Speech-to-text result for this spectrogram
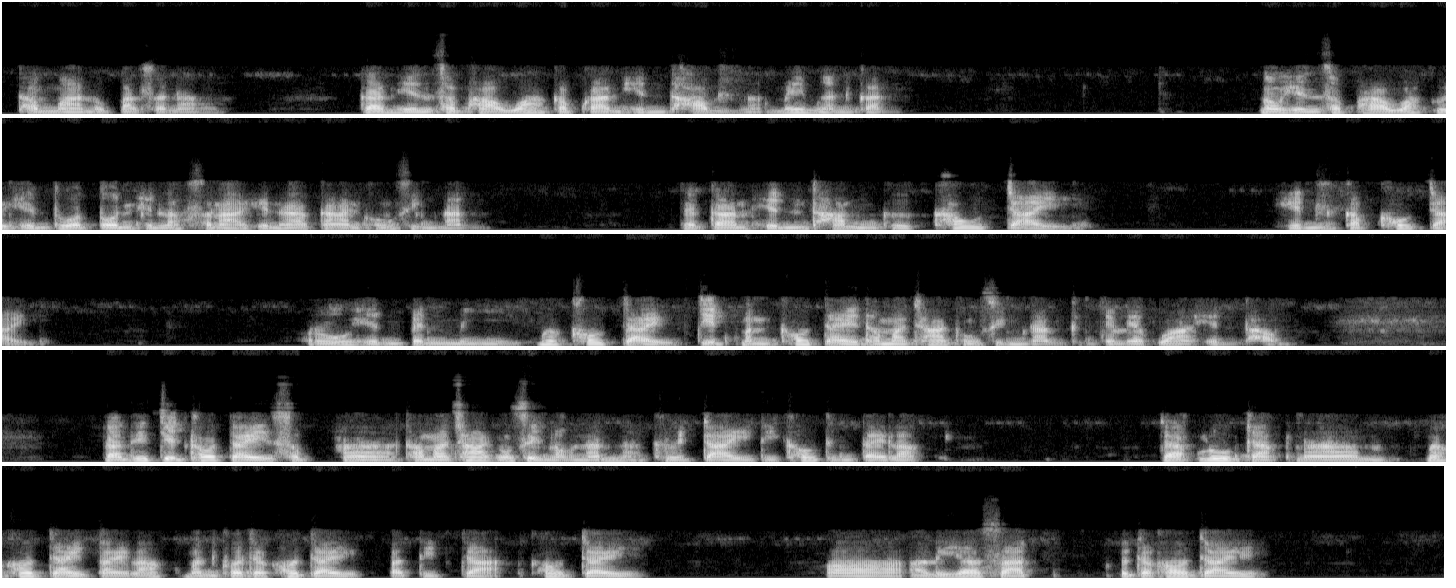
ธรรมานุปัสสนา การเห็นสภาวะกับการเห็นธรรมไม่เหมือนกัน เราเห็นสภาวะคือเห็นตัวตนเห็นลักษณะเห็นอาการของสิ่งนั้น แต่การเห็นธรรมคือเข้าใจ เห็นกับเข้าใจ รู้เห็นเป็นมีเมื่อเข้าใจจิตมันเข้าใจธรรมชาติของสิ่งนั้น ถึงจะเรียกว่าเห็นธรรมการที่จิตเข้าใจธรรมชาติของสิ่งเหล่านั้นน่ะคือใจที่เข้าถึงไตรลักษณ์จากรูปจากนามเมื่อเข้าใจไตรลักษณ์มันก็จะเข้าใจปฏิจจะเข้าใจอาอริยสัจก็จะเข้าใจ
